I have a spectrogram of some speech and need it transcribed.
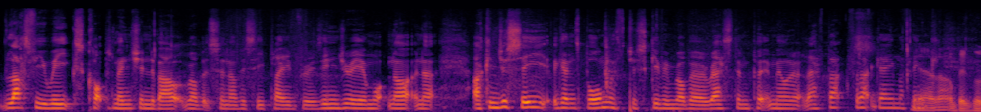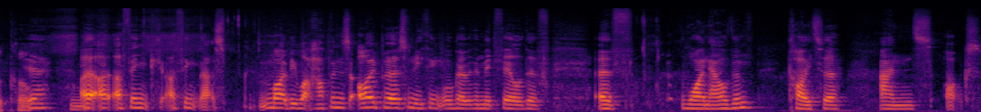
last few weeks, Klopp's mentioned about Robertson obviously playing through his injury and whatnot, and I, I can just see against Bournemouth just giving Robbo a rest and putting Milner at left back for that game. I think. Yeah, that'll be a good call. Yeah, I, I, I think I think that's might be what happens. I personally think we'll go with a midfield of of Wijnaldum, Keita, and Ox.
